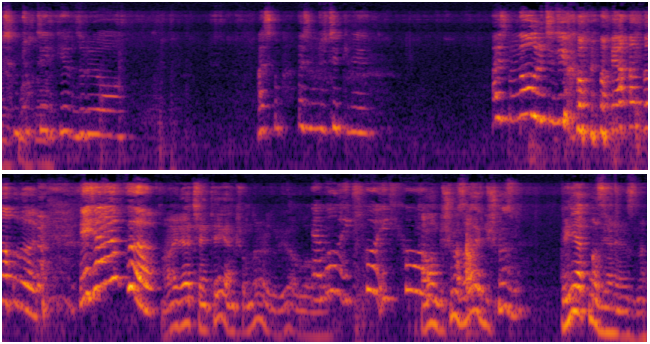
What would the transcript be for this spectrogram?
Aşkım çok tehlikeli duruyor. Aşkım, aşkım düşecek gibi. Aşkım ne olur üçüncüyü koyma ya ne olur. Heyecan yaptım. Hayır ya çenteye gelmiş onlar öyle duruyor Allah Allah. Ya ne olur iki koy, iki koy. Tamam düşmez hayır düşmez mi? Beni yakmaz yani en azından.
